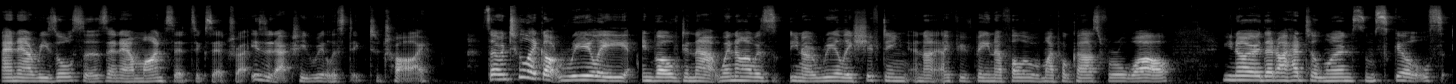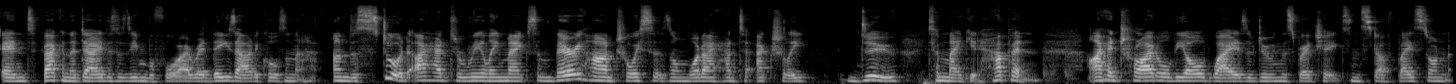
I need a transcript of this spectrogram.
and our resources and our mindsets, etc., is it actually realistic to try? So until I got really involved in that, when I was, you know, really shifting, and I, if you've been a follower of my podcast for a while, you know that I had to learn some skills. And back in the day, this was even before I read these articles and understood, I had to really make some very hard choices on what I had to actually do to make it happen. I had tried all the old ways of doing the spreadsheets and stuff based on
